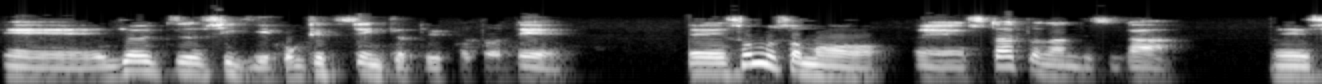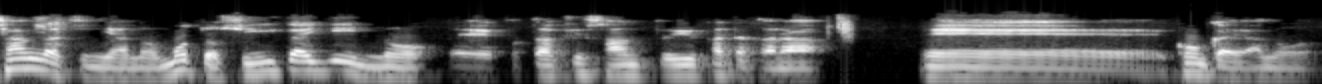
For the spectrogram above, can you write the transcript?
えー、上越市議補欠選挙ということで、えーそもそも、えースタートなんですが、えー3月にあの、元市議会議員の、えー小竹さんという方から、えー今回あの、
